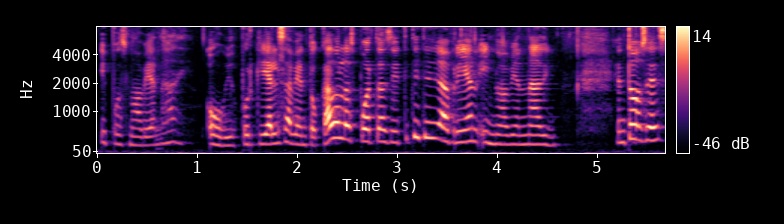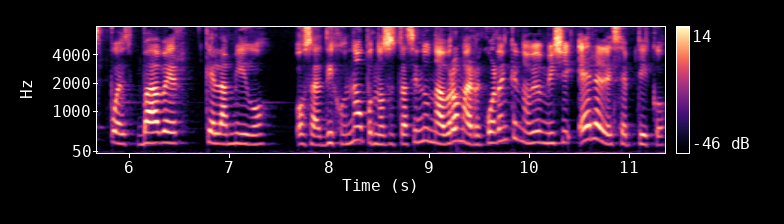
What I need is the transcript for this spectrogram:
y pues no había nadie, obvio, porque ya les habían tocado las puertas y ti, abrían y no había nadie. Entonces, pues va a ver que el amigo, o sea, dijo, no, pues nos está haciendo una broma. Recuerden que el novio de Michi era el escéptico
